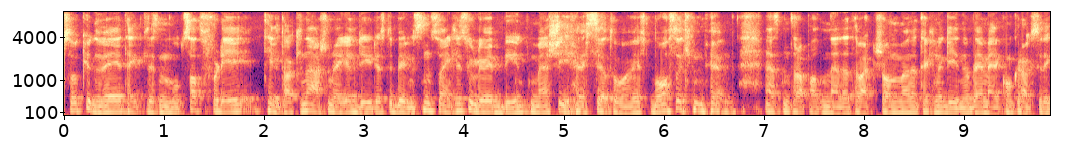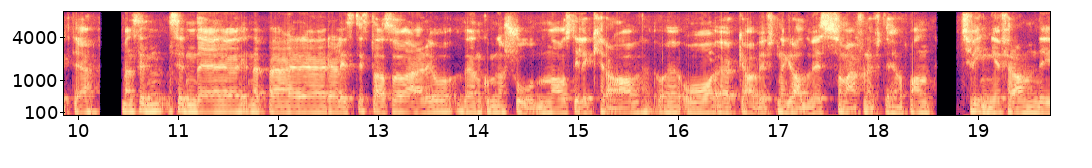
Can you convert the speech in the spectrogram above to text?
så kunne vi tenkt liksom motsatt, fordi tiltakene er som regel dyrest i begynnelsen. Så egentlig skulle vi begynt med skyhøy CO2-avgift nå, så kunne vi nesten trappa den ned etter hvert som teknologiene ble mer konkurransedyktige. Men siden, siden det neppe er realistisk, da, så er det jo den kombinasjonen av å stille krav og øke avgiftene gradvis som er fornuftig. At man tvinger fram de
